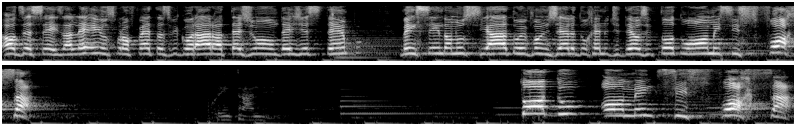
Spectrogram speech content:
Ao 16, a lei e os profetas vigoraram até João desde esse tempo, vem sendo anunciado o evangelho do reino de Deus e todo homem se esforça por entrar nele. Todo homem se esforça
